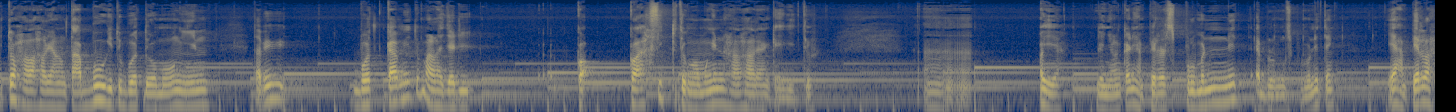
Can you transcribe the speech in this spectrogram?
itu hal-hal yang tabu gitu buat diomongin. Tapi buat kami itu malah jadi kok kok asik gitu ngomongin hal-hal yang kayak gitu. Uh, oh iya gak nyangka nih hampir 10 menit. Eh belum 10 menit ya ya hampir lah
